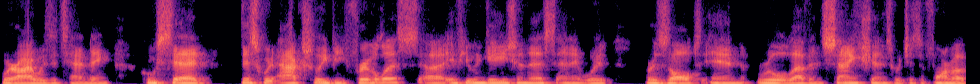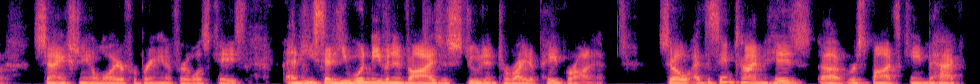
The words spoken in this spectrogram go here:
where I was attending, who said this would actually be frivolous uh, if you engage in this, and it would result in Rule 11 sanctions, which is a form of sanctioning a lawyer for bringing a frivolous case. And he said he wouldn't even advise a student to write a paper on it. So at the same time, his uh, response came back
